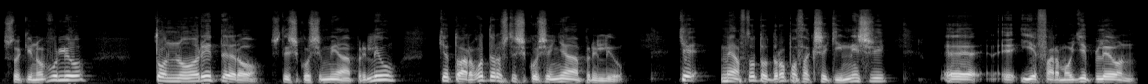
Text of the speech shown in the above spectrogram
στο Κοινοβούλιο το νωρίτερο στις 21 Απριλίου και το αργότερο στις 29 Απριλίου. Και με αυτόν τον τρόπο θα ξεκινήσει ε, ε, η εφαρμογή πλέον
